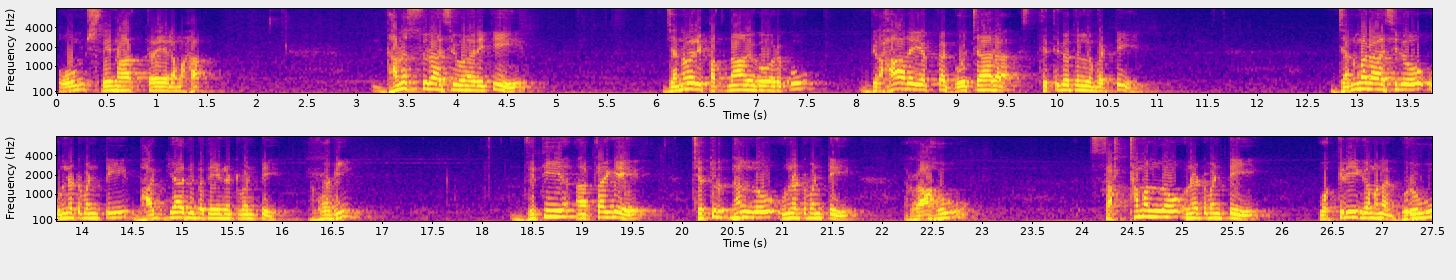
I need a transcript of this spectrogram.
ఓం శ్రీమాత్రే నమ. ధనుస్సు రాశి వారికి జనవరి పద్నాలుగు వరకు గ్రహాల యొక్క గోచార స్థితిగతులను బట్టి జన్మరాశిలో ఉన్నటువంటి భాగ్యాధిపతి అయినటువంటి రవి ద్వితీయ అట్లాగే చతుర్థంలో ఉన్నటువంటి రాహువు షష్ఠమంలో ఉన్నటువంటి వక్రీగమన గురువు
